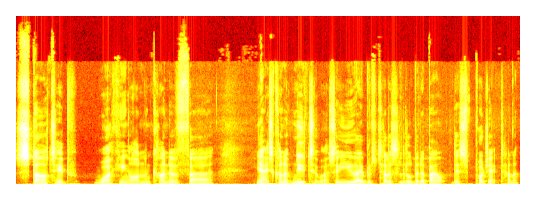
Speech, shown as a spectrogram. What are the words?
started working on and kind of, uh, yeah, it's kind of new to us. Are you able to tell us a little bit about this project, Hannah?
